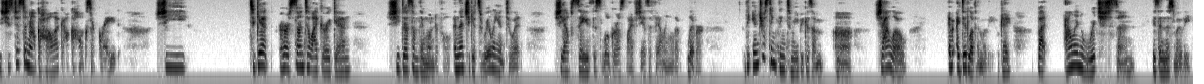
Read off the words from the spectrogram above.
she's just an alcoholic. Alcoholics are great. She, to get her son to like her again, she does something wonderful. And then she gets really into it. She helps save this little girl's life. She has a failing liver. The interesting thing to me, because I'm, uh, shallow, I I did love the movie, okay? But Alan Ritchson is in this movie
